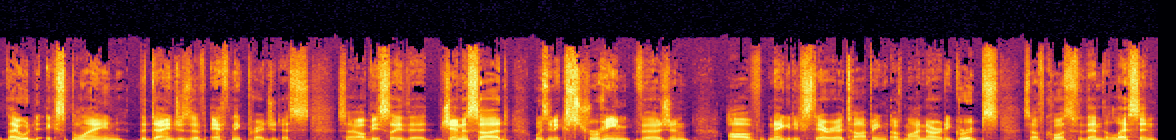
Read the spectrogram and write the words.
they would explain the dangers of ethnic prejudice. So obviously the genocide was an extreme version of negative stereotyping of minority groups. So, of course, for them, the lesson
